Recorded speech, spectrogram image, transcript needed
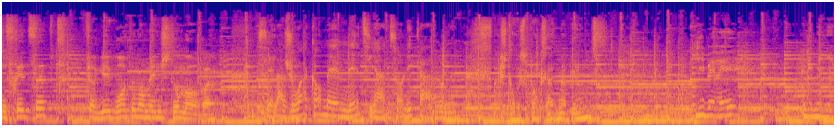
Das Rezept für gebrotener Mensch zu machen. C'est la joie quand même, nicht? Sie haben so die Carne. Stoßbock sagt man bei uns. Libéré, liminal.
